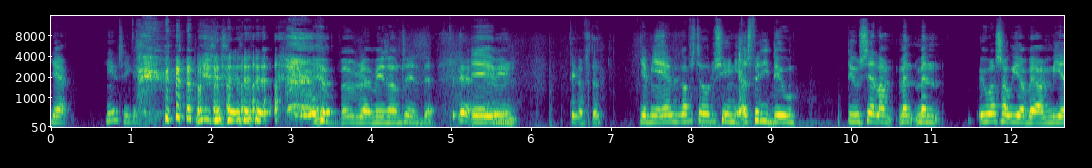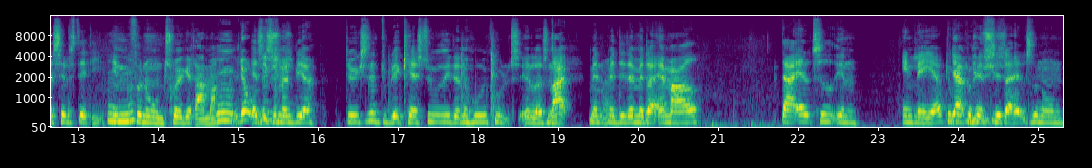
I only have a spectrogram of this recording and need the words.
Ja. Helt sikkert. Hvad vil være med i samtalen der? Ja, Øhm, det kan jeg forstå. Jamen, jeg, jeg kan godt forstå, hvad du siger egentlig. Også fordi det er jo, det er jo selvom man, man øver sig i at være mere selvstændig mm-hmm. inden for nogle trygge rammer. Mm, jo, altså, så man bliver, det er jo ikke sådan, at du bliver kastet ud i den hovedkult, eller sådan. Nej. Men, Nej. men det der med, der er meget, der er altid en, en lærer, du Ja, kan gå hen til. Der er altid nogle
